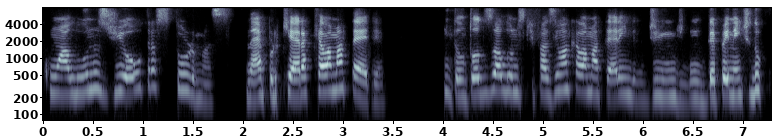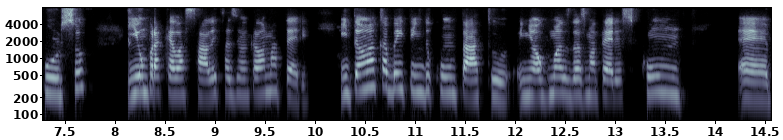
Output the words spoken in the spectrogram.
com alunos de outras turmas, né? Porque era aquela matéria. Então, todos os alunos que faziam aquela matéria, independente do curso, iam para aquela sala e faziam aquela matéria. Então, eu acabei tendo contato em algumas das matérias com é,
